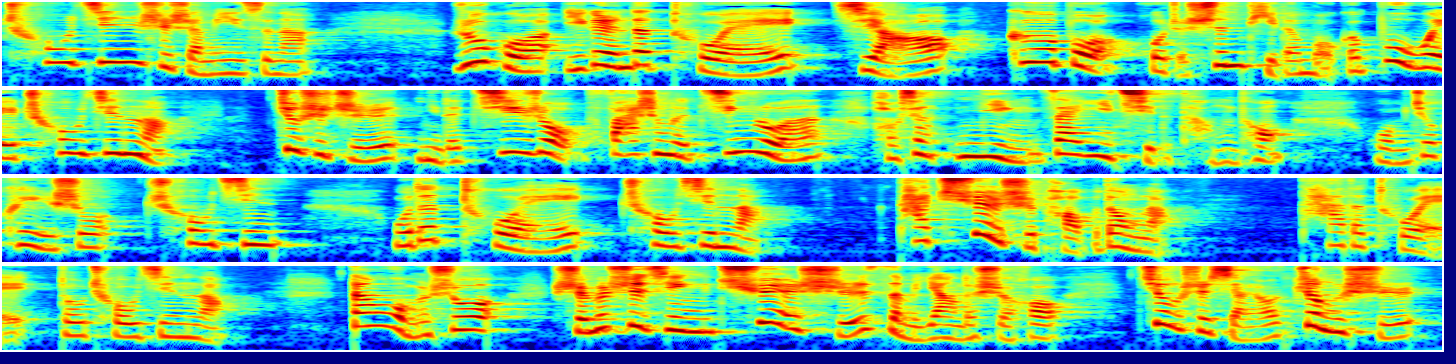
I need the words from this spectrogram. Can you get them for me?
抽筋是什么意思呢？如果一个人的腿、脚……”胳膊或者身体的某个部位抽筋了，就是指你的肌肉发生了痉挛，好像拧在一起的疼痛，我们就可以说抽筋。我的腿抽筋了，他确实跑不动了，他的腿都抽筋了。当我们说什么事情确实怎么样的时候，就是想要证实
